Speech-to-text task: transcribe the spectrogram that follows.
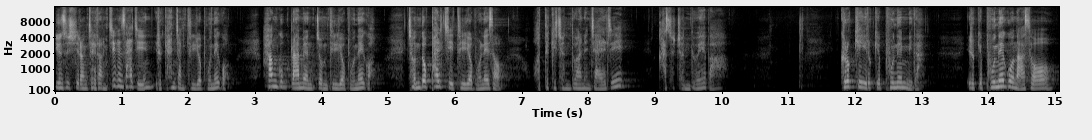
윤수 씨랑 저랑 찍은 사진 이렇게 한 장 들려보내고, 한국 라면 좀 들려보내고, 전도 팔찌 들려보내서 어떻게 전도하는지 알지? 가서 전도해봐. 그렇게 이렇게 보냅니다. 이렇게 보내고 나서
